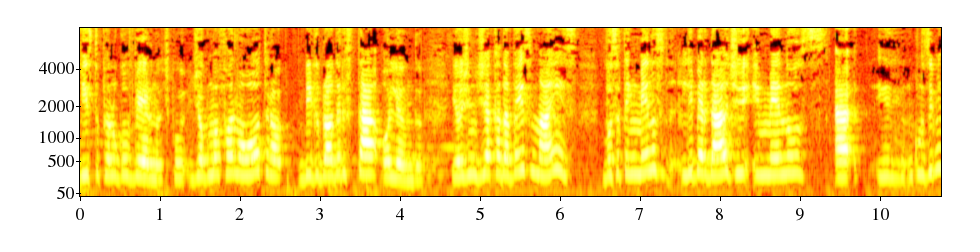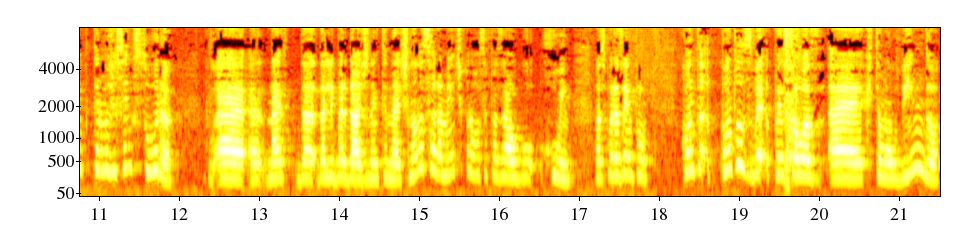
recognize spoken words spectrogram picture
visto pelo governo. Tipo, de alguma forma ou outra, Big Brother está olhando. E hoje em dia, cada vez mais, você tem menos liberdade e menos, ah, e, inclusive em termos de censura é, é, na- da, da liberdade na internet. Não necessariamente para você fazer algo ruim, mas, por exemplo, quanta, quantas pessoas é, que estão ouvindo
